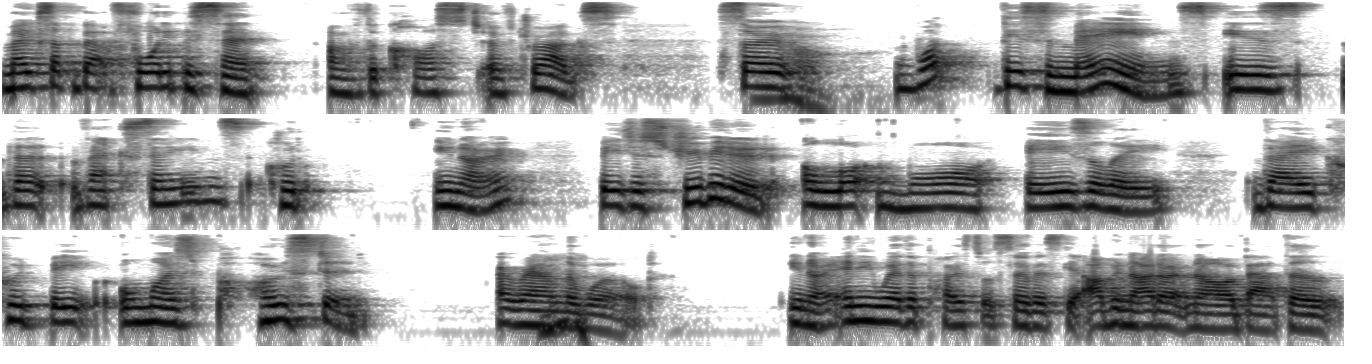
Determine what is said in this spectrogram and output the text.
makes up about 40% of the cost of drugs. So, Wow. what this means is that vaccines could, you know, be distributed a lot more easily. They could be almost posted around the hmm. world. You know, anywhere the postal service get. I mean, I don't know about the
